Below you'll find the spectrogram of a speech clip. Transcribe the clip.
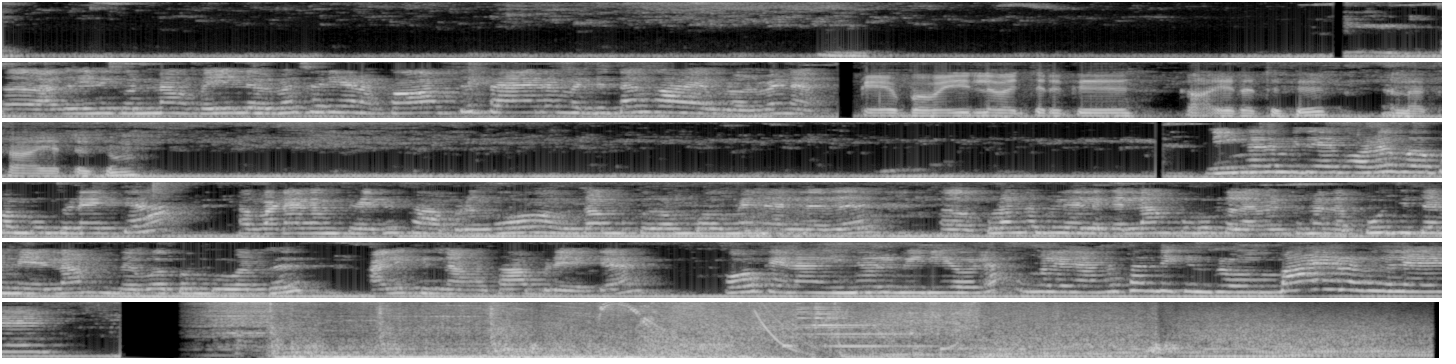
அது எனக்கு வந்து நான் வெயில வருவேன் சரியான காத்து பேரம் வச்சு தான் காய விடணும் வேணா ஓகே இப்போ வெயிலில் வச்சிருக்கு காயறதுக்கு. நல்லா காயறதுக்கும். நீங்களும் இதே போல வேப்பம்பூ கிடைச்சா வடகம் செய்து சாப்பிடுங்க. உடம்புக்கு ரொம்பவுமே நல்லது. குழந்தை பிள்ளைகளுக்கு எல்லாம் கொடுக்கலாம் சொன்ன அந்த பூச்சித்தன்மை எல்லாம் இந்த வேப்பம்பூ வந்து அழிக்குது நாங்கள் சாப்பிடுங்க ஓகே நாங்கள் இன்னொரு வீடியோவில் உங்களை நாங்கள் சந்திக்கின்றோம். பாய் உறவுகளே.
